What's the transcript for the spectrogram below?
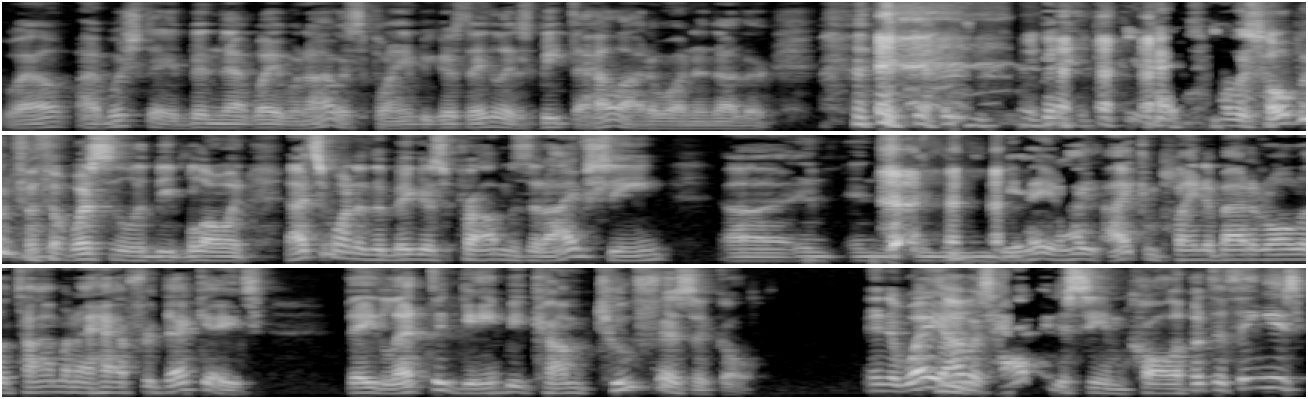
Well, I wish they had been that way when I was playing because they let us beat the hell out of one another. I was hoping for the whistle to be blowing. That's one of the biggest problems that I've seen uh, in, in, in, the NBA. I, I complain about it all the time, and I have for decades. They let the game become too physical. In a way, hmm. I was happy to see him call it. But the thing is,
